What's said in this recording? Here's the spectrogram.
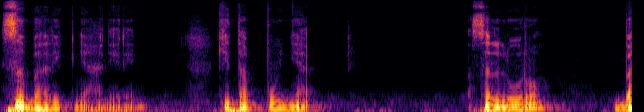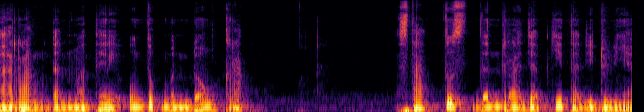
Sebaliknya hadirin, kita punya seluruh barang dan materi untuk mendongkrak status dan derajat kita di dunia.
